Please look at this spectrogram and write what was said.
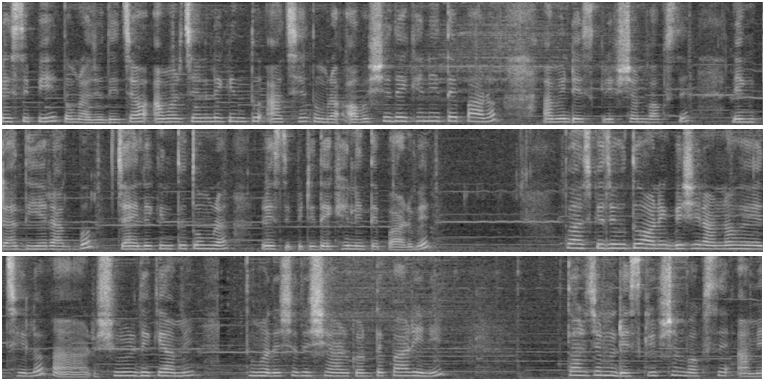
রেসিপি তোমরা যদি চাও, আমার চ্যানেলে কিন্তু আছে, তোমরা অবশ্যই দেখে নিতে পারো। আমি ডিসক্রিপশন বক্সে লিঙ্কটা দিয়ে রাখব, চাইলে কিন্তু তোমরা রেসিপিটি দেখে নিতে পারবে। তো আজকে যেহেতু অনেক বেশি রান্না হয়েছিল, আর শুরুর দিকে আমি তোমাদের সাথে শেয়ার করতে পারিনি তার জন্য ডেসক্রিপশন বক্সে আমি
